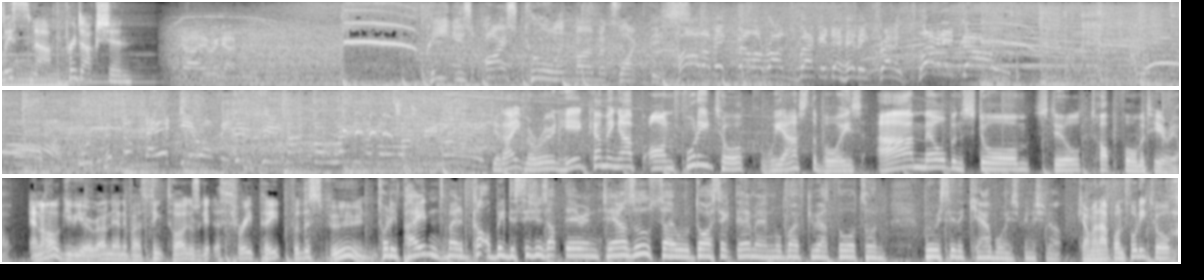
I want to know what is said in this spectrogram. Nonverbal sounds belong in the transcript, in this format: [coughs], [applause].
listener production. Okay, here we go. He is ice cool in moments like this. Oh, the big fella runs back into heavy traffic. Look at him go! G'day, Maroon here. Coming up on Footy Talk, we asked the boys, are Melbourne Storm still top four material? And I'll give you a rundown if I think Tigers will get a three peat for the spoon. Toddy Payten's made a couple of big decisions up there in Townsville, so we'll dissect them and we'll both give our thoughts on where we see the Cowboys finishing up. Coming up on Footy Talk.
